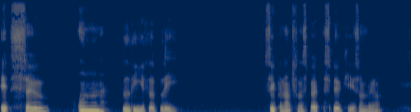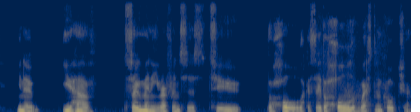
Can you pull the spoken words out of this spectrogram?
It's so unbelievably supernatural and spooky, it's unreal. You know, you have so many references to the whole, like I say, the whole of Western culture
